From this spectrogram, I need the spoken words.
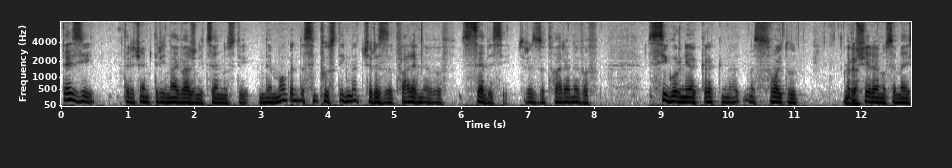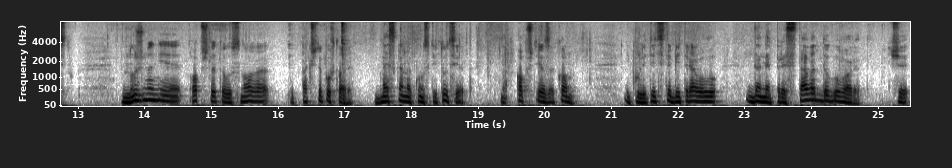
тези, да речем, три най-важни ценности не могат да се постигнат чрез затваряне в себе си, чрез затваряне в сигурния кръг на, на своето да. разширено семейство. Нужна ни е общата основа, и пак ще повторя, днеска на Конституцията, на общия закон – и политиците би трябвало да не престават да говорят, че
